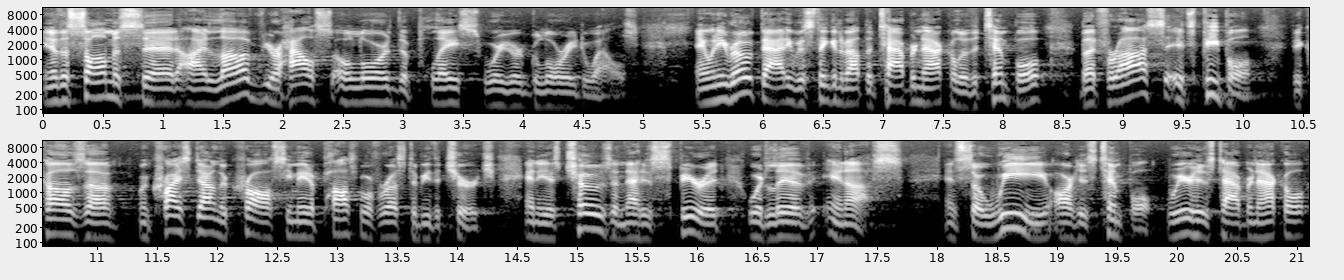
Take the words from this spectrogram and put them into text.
You know, the psalmist said, I love your house, O Lord, the place where your glory dwells. And when he wrote that, he was thinking about the tabernacle or the temple. But for us, it's people. Because uh, when Christ died on the cross, he made it possible for us to be the church. And he has chosen that his spirit would live in us. And so we are his temple. We're his tabernacle.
